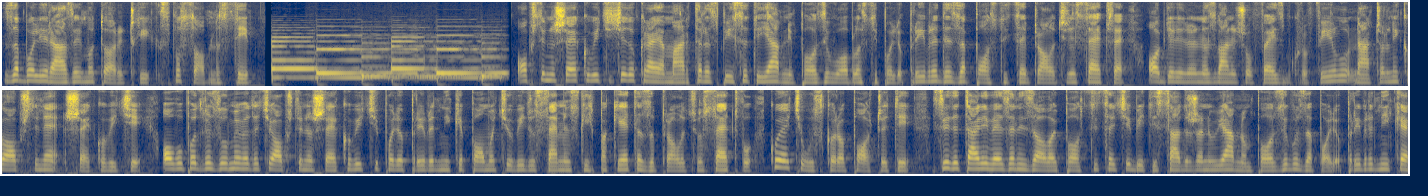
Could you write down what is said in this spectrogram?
za bolji razvoj motoričkih sposobnosti. Opština Šekovići će do kraja marta raspisati javni poziv u oblasti poljoprivrede za postica i prolećne setve. Objavljeno je na zvaničnom Facebook profilu načelnika opštine Šekovići. Ovo podrazumeva da će opština Šekovići poljoprivrednike pomoći u vidu semenskih paketa za prolećnu setvu, koja će uskoro početi. Svi detalji vezani za ovaj posticaj će biti sadržani u javnom pozivu za poljoprivrednike,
